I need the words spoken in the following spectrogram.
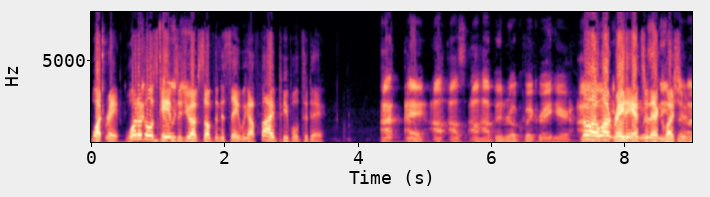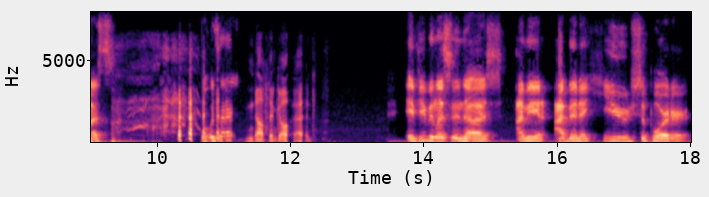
What, Ray? What of those games did you you- have something to say? We got five people today. I, hey, I'll, I'll I'll hop in real quick right here. No, Uh, I want Ray to answer that question. us- what was that? Nothing. Go ahead. if you've been listening to us, I mean, I've been a huge supporter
